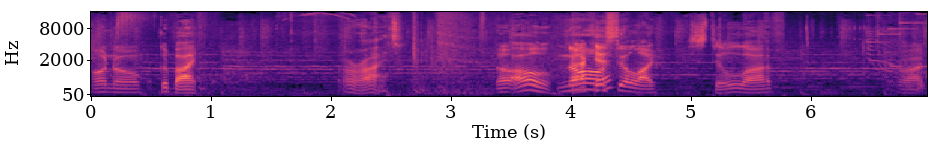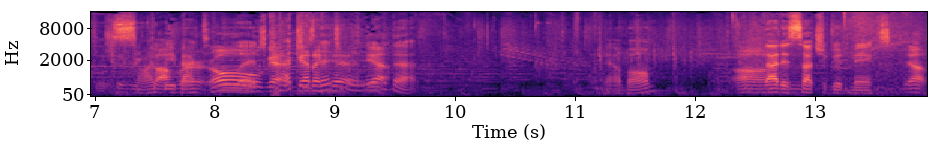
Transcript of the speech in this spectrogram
Oh no. goodbye. All right. No. Oh, no, still alive. Still alive. Right, Should Side B back to the Oh, ledge. get, get a hit. Yeah. Look at that. Now bomb. Um, that is such a good mix. Yep.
